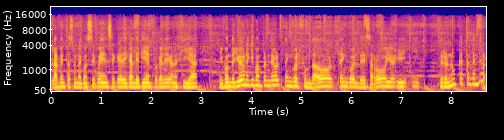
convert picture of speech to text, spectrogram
las ventas son una consecuencia, que dedicarle tiempo, que dedicarle energía. Y cuando yo veo un equipo emprendedor, tengo el fundador, tengo el de desarrollo, y, pero nunca está el vendedor.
